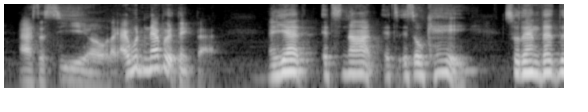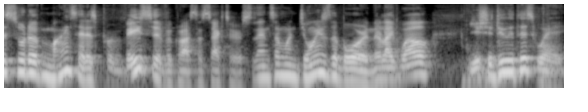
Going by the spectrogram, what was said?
as the CEO. Like I would never think that, and yet it's not. It's it's okay. So then that this sort of mindset is pervasive across the sector. So then someone joins the board and they're like, well, you should do it this way,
